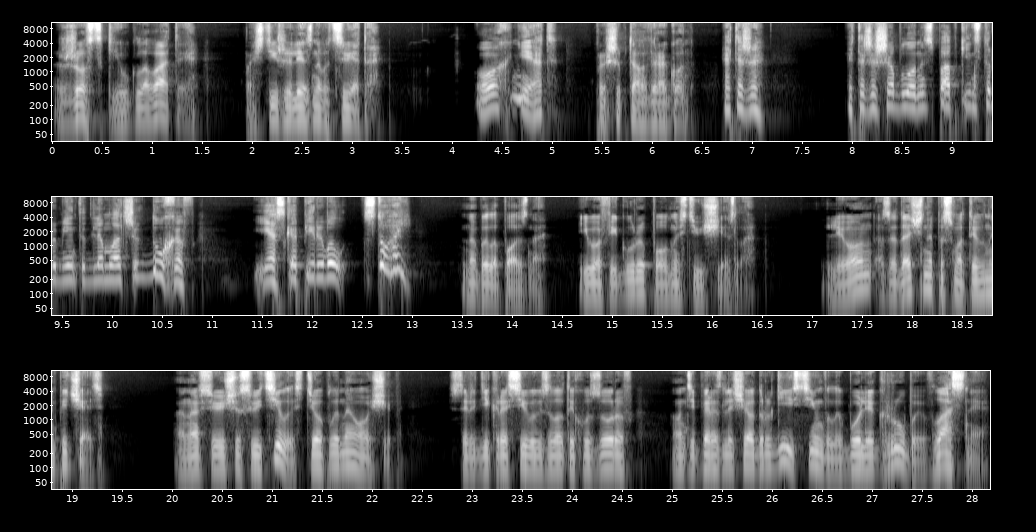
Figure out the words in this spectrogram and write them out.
Жесткие, угловатые, почти железного цвета. «Ох, нет!» — прошептал Верагон. «Это же... это же шаблон из папки «Инструменты для младших духов». Я скопировал... Стой!» Но было поздно. Его фигура полностью исчезла. Леон озадаченно посмотрел на печать. Она все еще светилась, теплой на ощупь. Среди красивых золотых узоров он теперь различал другие символы, более грубые, властные.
